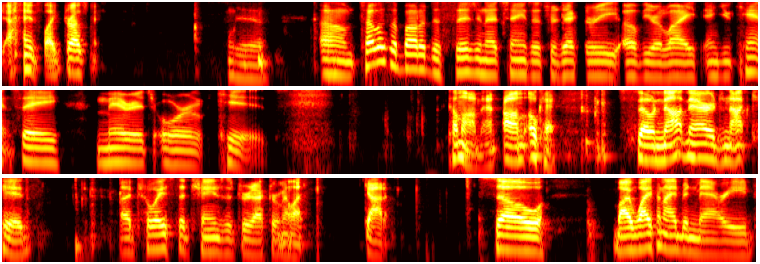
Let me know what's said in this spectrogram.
guys. Like, trust me. Yeah. Um, tell us about a decision that changed the trajectory of your life, and you can't say marriage or kids. Come on, man. Um, okay. So not marriage, not kids. A choice that changed the trajectory of my life. Got it. So my wife and I had been married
